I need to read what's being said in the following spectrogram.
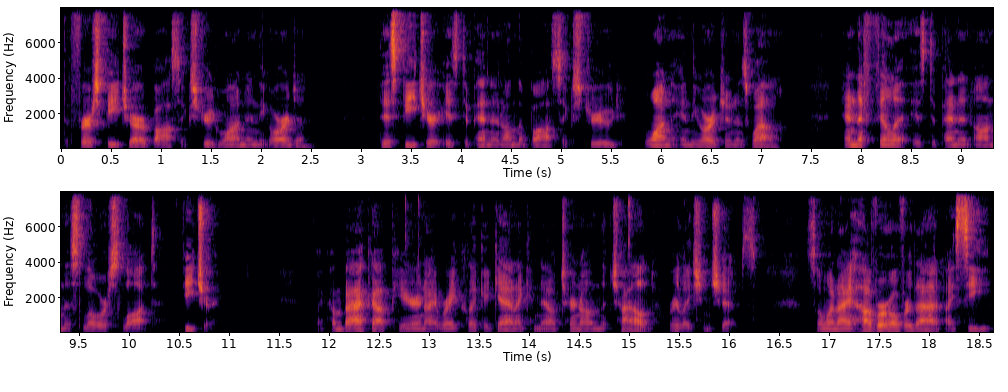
the first feature, our boss extrude 1 and the origin. This feature is dependent on the boss extrude 1 and the origin as well. And the fillet is dependent on this lower slot feature. If I come back up here and I right click again, I can now turn on the child relationships. So when I hover over that, I see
